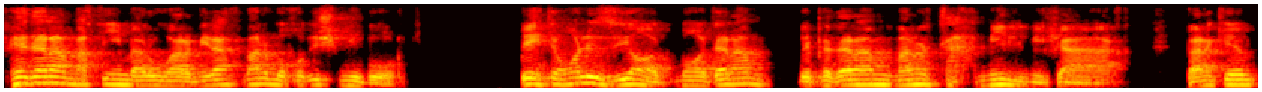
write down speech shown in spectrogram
پدرم وقتی این بر اونور می‌رفت منو با خودش می‌برد. به احتمال زیاد مادرم به پدرم منو تحمیل می‌کرد. برای که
